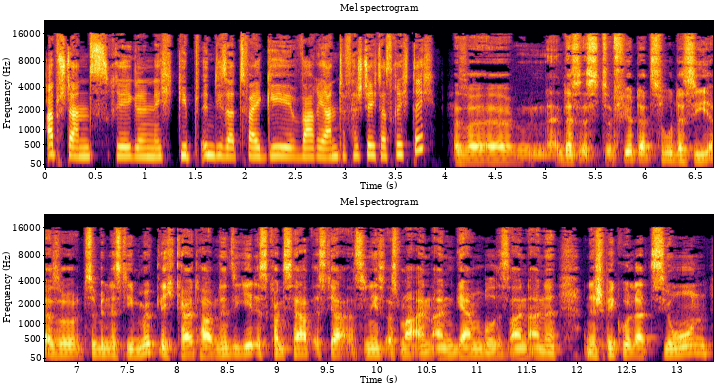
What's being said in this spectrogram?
Abstandsregeln nicht gibt in dieser 2G-Variante. Verstehe ich das richtig? Also äh, das ist führt dazu, dass sie also zumindest die Möglichkeit haben. Denn sie jedes Konzert ist ja zunächst erstmal ein ein Gamble, ist ein, eine eine Spekulation,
